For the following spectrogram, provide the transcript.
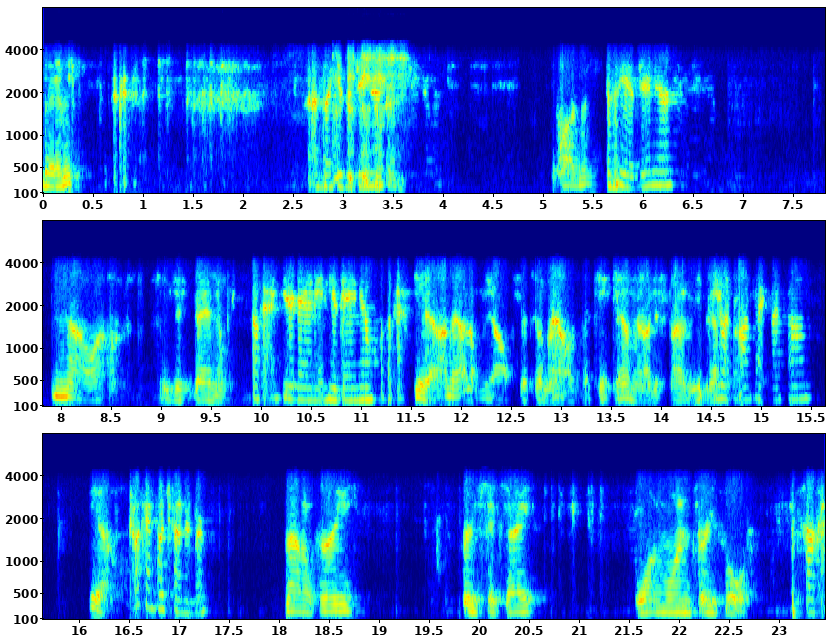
Danny. Sounds like he's a junior. Pardon me? Is he a junior? No, uh it's just Daniel. Okay, you're Danny and he's Daniel. Okay. Yeah, I mean I don't need the officer to come out. I can't tell me, I just try to get You want to contact my phone? Yeah. Okay, what's your phone number? Nine oh three three six eight one one three four. Okay.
